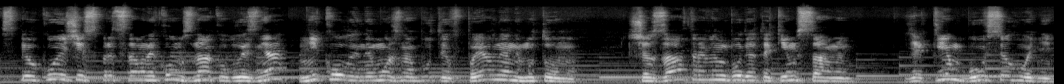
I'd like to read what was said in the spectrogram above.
Спілкуючись з представником знаку близня, ніколи не можна бути впевненим у тому, що завтра він буде таким самим, яким був сьогодні,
